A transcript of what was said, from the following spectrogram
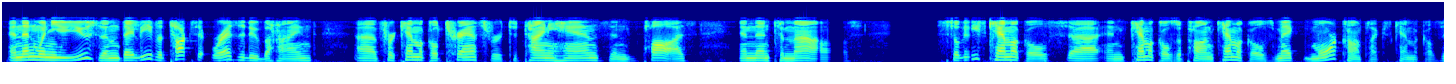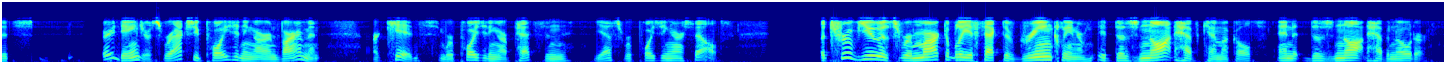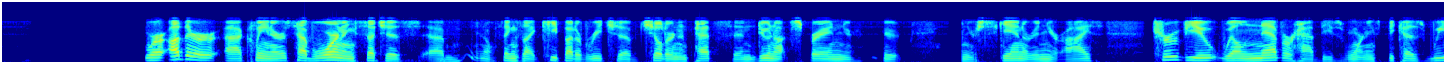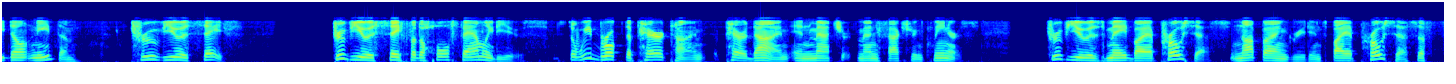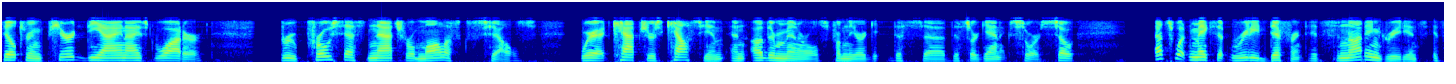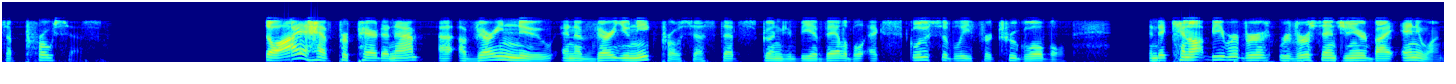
and then when you use them, they leave a toxic residue behind uh, for chemical transfer to tiny hands and paws and then to mouths. So these chemicals uh, and chemicals upon chemicals make more complex chemicals. It's very dangerous. We're actually poisoning our environment, our kids, we're poisoning our pets, and yes, we're poisoning ourselves. But TrueView is a remarkably effective green cleaner. It does not have chemicals and it does not have an odor where other uh, cleaners have warnings such as um, you know things like keep out of reach of children and pets and do not spray in your, your on your skin or in your eyes. TrueView will never have these warnings because we don't need them. TrueView is safe. TrueView is safe for the whole family to use. So we broke the paradigm, paradigm in manufacturing cleaners. TrueView is made by a process, not by ingredients, by a process of filtering pure deionized water through processed natural mollusk shells, where it captures calcium and other minerals from the orga- this uh, this organic source. So that's what makes it really different. It's not ingredients; it's a process. So I have prepared an ab- a very new and a very unique process that's going to be available exclusively for True Global, and it cannot be rever- reverse engineered by anyone.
